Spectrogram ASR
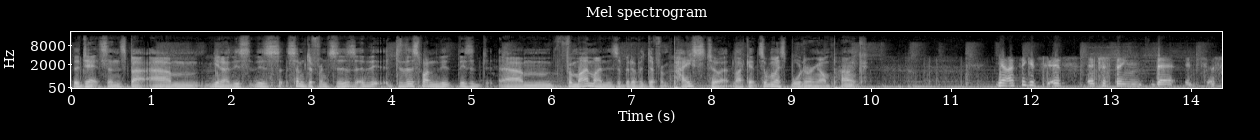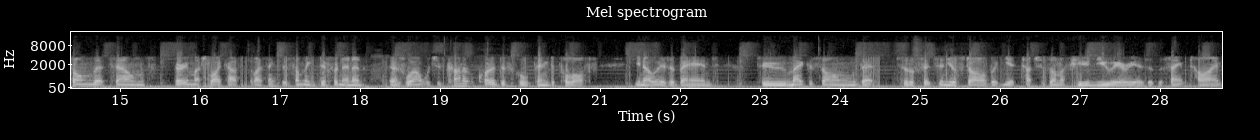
the Datsuns, but um, you know, there's there's some differences Uh, to this one. There's a, um, my mind, there's a bit of a different pace to it. Like it's almost bordering on punk. Yeah, I think it's it's interesting that it's a song that sounds very much like us, but I think there's something different in it as well, which is kind of quite a difficult thing to pull off, you know, as a band, to make a song that sort of fits in your style, but yet touches on a few new areas at the same time.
